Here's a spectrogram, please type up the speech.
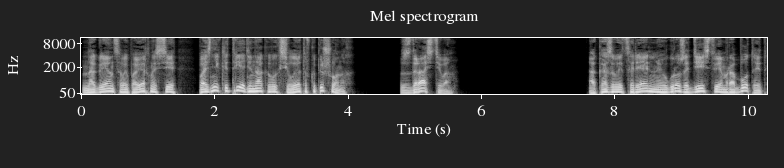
На глянцевой поверхности возникли три одинаковых силуэта в капюшонах. «Здрасте вам!» Оказывается, реальная угроза действием работает.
